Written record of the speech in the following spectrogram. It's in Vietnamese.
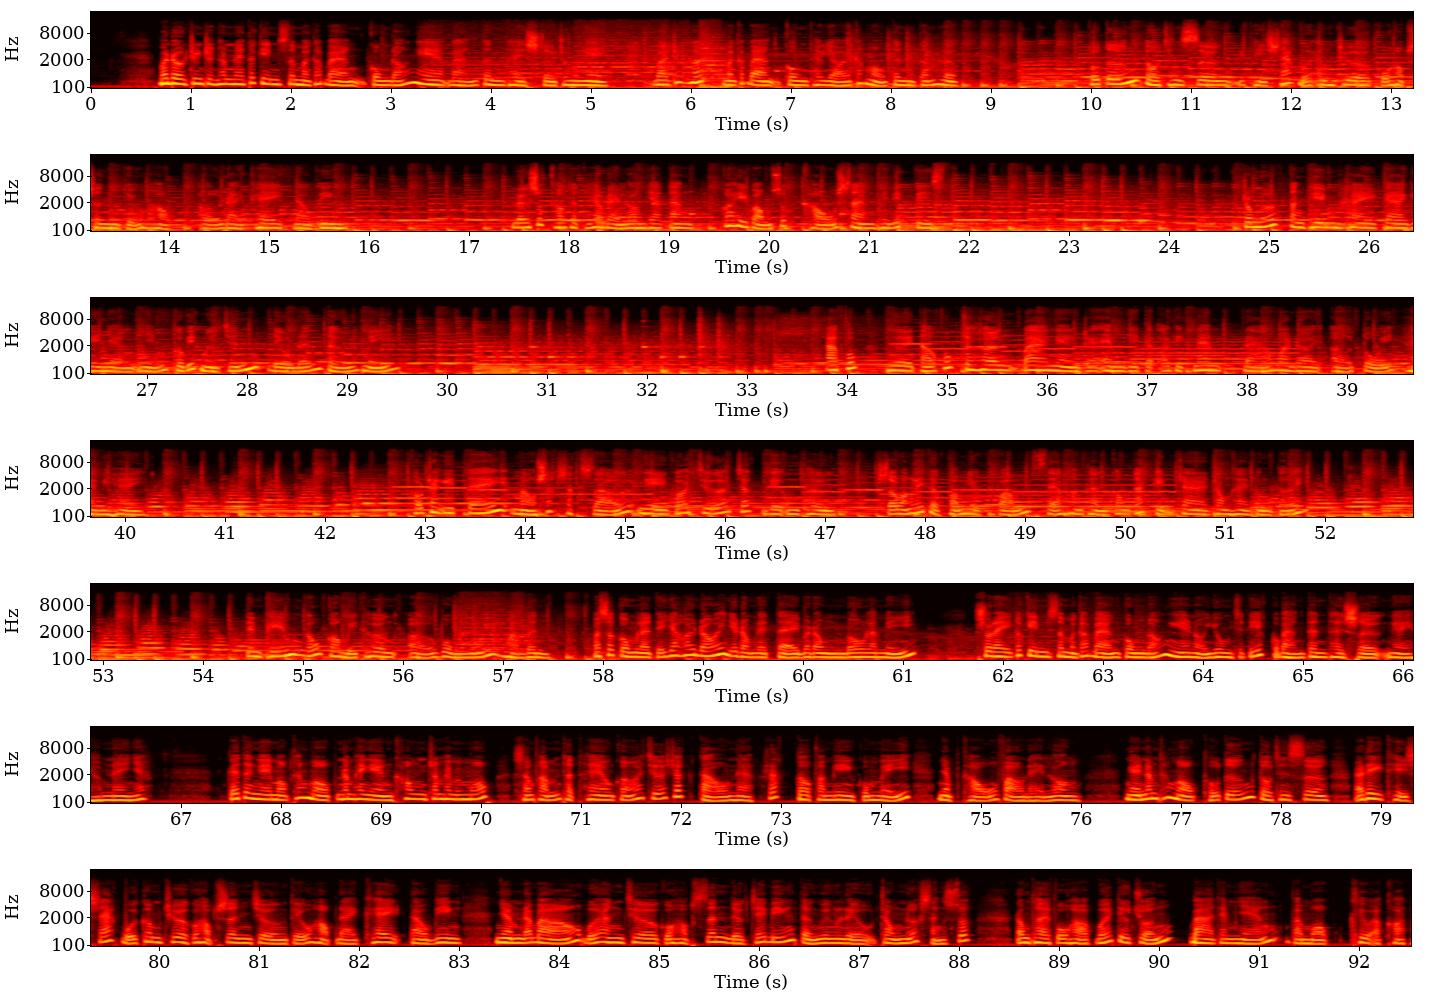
Mở đầu chương trình hôm nay, Tố Kim xin mời các bạn cùng đón nghe bản tin thời sự trong ngày. Và trước hết, mời các bạn cùng theo dõi các mẫu tin tấm lược. Thủ tướng Tô Trinh Sương đi thị sát bữa ăn trưa của học sinh tiểu học ở Đài Khê, Đào Viên. Lượng xuất khẩu thịt heo Đài Loan gia tăng, có hy vọng xuất khẩu sang Philippines. Trong nước tăng thêm 2 ca ghi nhận nhiễm COVID-19 đều đến từ nước Mỹ. A Phúc, người tạo phúc cho hơn 3.000 trẻ em dị tật ở Việt Nam đã qua đời ở tuổi 22. Khẩu trang y tế màu sắc sặc sỡ nghi có chứa chất gây ung thư. Sở quản lý thực phẩm dược phẩm sẽ hoàn thành công tác kiểm tra trong hai tuần tới. Tìm kiếm gấu con bị thương ở vùng núi Hòa Bình. Và sau cùng là tỷ giá hối đoái giữa đồng đại tệ và đồng đô la Mỹ. Sau đây, Tố Kim xin mời các bạn cùng đón nghe nội dung chi tiết của bản tin thời sự ngày hôm nay nhé. Kể từ ngày 1 tháng 1 năm 2021, sản phẩm thịt heo có chứa chất tạo nạc ractopamine của Mỹ nhập khẩu vào Đài Loan. Ngày 5 tháng 1, Thủ tướng Tô Trinh Sương đã đi thị sát buổi cơm trưa của học sinh trường tiểu học Đại Khê, Đào Viên nhằm đảm bảo bữa ăn trưa của học sinh được chế biến từ nguyên liệu trong nước sản xuất, đồng thời phù hợp với tiêu chuẩn 3 tem nhãn và một QR code.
